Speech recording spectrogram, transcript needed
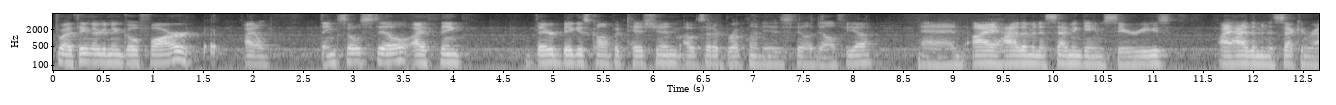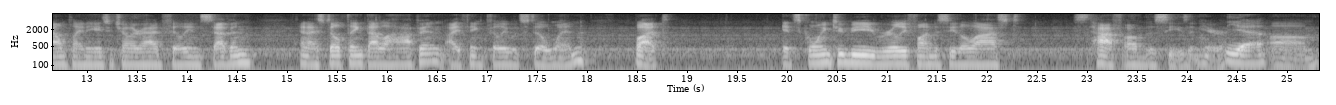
do I think they're going to go far? I don't think so. Still, I think their biggest competition outside of Brooklyn is Philadelphia, and I had them in a seven-game series. I had them in the second round playing against each other. I had Philly in seven, and I still think that'll happen. I think Philly would still win, but it's going to be really fun to see the last half of the season here. Yeah. Um,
